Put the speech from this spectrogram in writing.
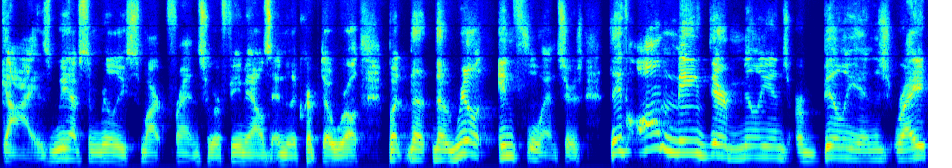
guys. We have some really smart friends who are females into the crypto world, but the, the real influencers, they've all made their millions or billions, right?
